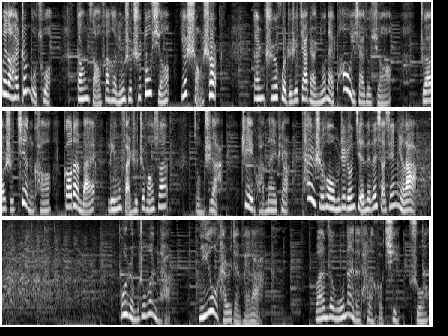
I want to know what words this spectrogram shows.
味道还真不错，当早饭和零食吃都行，也省事儿。干吃或者是加点牛奶泡一下就行，主要是健康、高蛋白、零反式脂肪酸。总之啊，这款麦片太适合我们这种减肥的小仙女啦。我忍不住问他：“你又开始减肥啦？”丸子无奈地叹了口气，说：“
